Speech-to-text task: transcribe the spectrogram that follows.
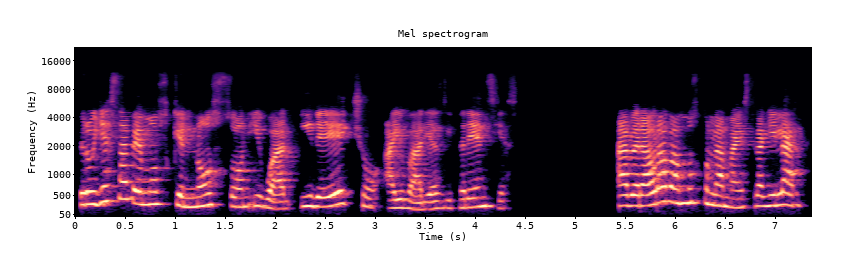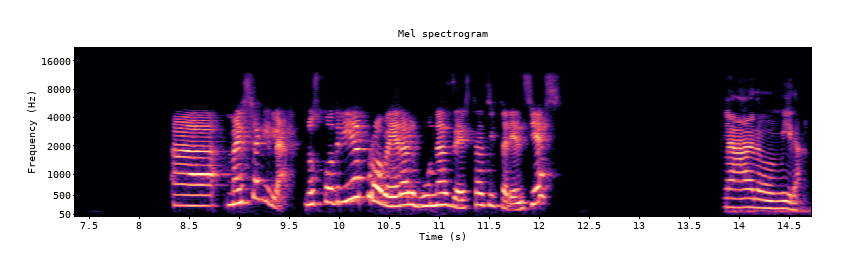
Pero ya sabemos que no son igual y de hecho hay varias diferencias. A ver, ahora vamos con la maestra Aguilar. Ah, maestra Aguilar, ¿nos podría proveer algunas de estas diferencias? Claro, mira,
